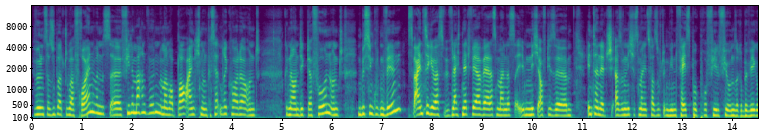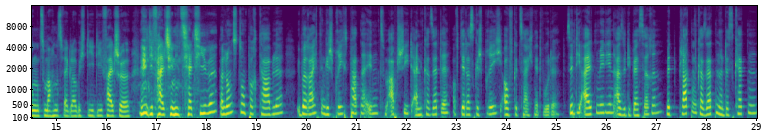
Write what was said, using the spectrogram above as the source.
Wir würden uns da super drüber freuen, wenn es äh, viele machen würden. Man braucht eigentlich nur einen Kassettenrekorder und genau ein Diktaphon und ein bisschen guten Willen. Das Einzige, was vielleicht nett wäre, wäre, dass man das eben nicht auf diese Internet, also nicht, dass man jetzt versucht, irgendwie ein Facebook-Profil für unsere Bewegungen zu machen. Das wäre, glaube ich, die, die, falsche, die falsche Initiative. Ballonston Portable überreicht den GesprächspartnerInnen zum Abschied eine Kassette, auf der das Gespräch aufgezeichnet wurde. Sind die alten Medien also die besseren? Mit Platten, Kassetten und Disketten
